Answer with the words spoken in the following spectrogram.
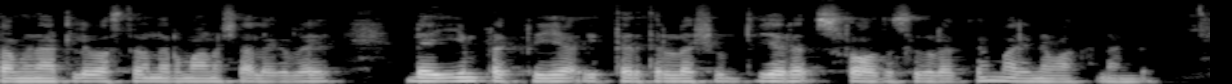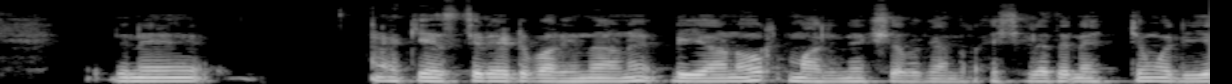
തമിഴ്നാട്ടിലെ വസ്ത്ര നിർമ്മാണശാലകൾ ഡൈയിങ് പ്രക്രിയ ഇത്തരത്തിലുള്ള ശുദ്ധജല സ്രോതസ്സുകളൊക്കെ മലിനമാക്കുന്നുണ്ട് ഇതിന് കേസ് സ്റ്റഡി ആയിട്ട് പറയുന്നതാണ് ഡിയാണോർ മാലിന്യനിക്ഷേപ കേന്ദ്രം. ഏഷ്യയിലെ തന്നെ ഏറ്റവും വലിയ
